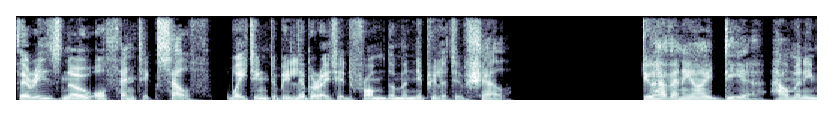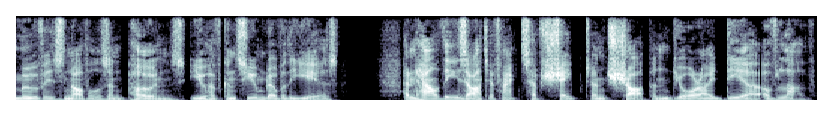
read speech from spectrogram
There is no authentic self waiting to be liberated from the manipulative shell. Do you have any idea how many movies, novels, and poems you have consumed over the years, and how these artifacts have shaped and sharpened your idea of love?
